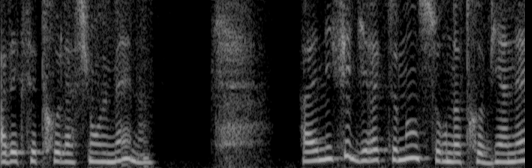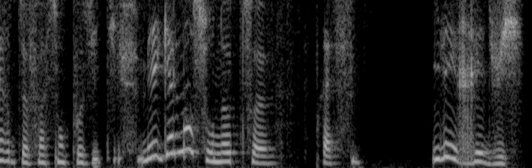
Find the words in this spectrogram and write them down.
avec cette relation humaine a un effet directement sur notre bien-être de façon positive, mais également sur notre stress. Il est réduit.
